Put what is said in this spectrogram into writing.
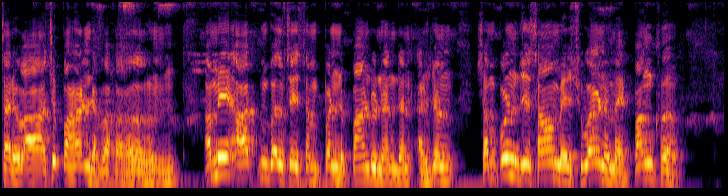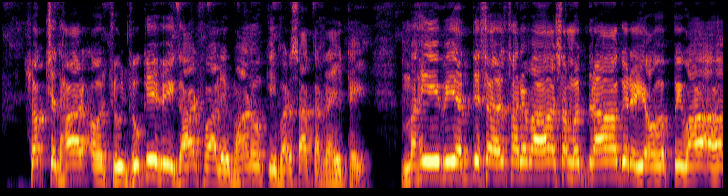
सर्वासु पांडव। अमे आत्मबल से संपन्न पांडुनंदन अर्जुन संपूर्ण दिशाओं में सुवर्ण में पंख, स्वच्छधार और झुकी हुई गांठ वाले बाणों की वर्षा कर रहे थे। मही विद्य सर्वा समुद्राग्रयो पिवा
